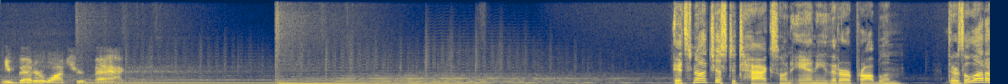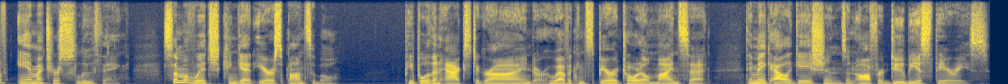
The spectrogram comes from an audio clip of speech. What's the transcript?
You better watch your back. It's not just attacks on Annie that are a problem. There's a lot of amateur sleuthing, some of which can get irresponsible. People with an axe to grind or who have a conspiratorial mindset they make allegations and offer dubious theories.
